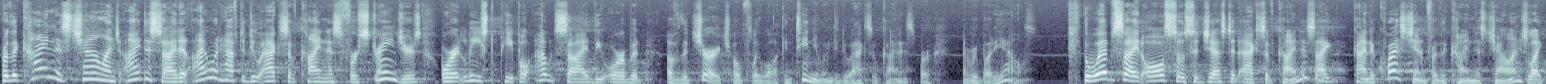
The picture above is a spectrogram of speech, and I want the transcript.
For the kindness challenge, I decided I would have to do acts of kindness for strangers or at least people outside the orbit of the church, hopefully, while continuing to do acts of kindness for everybody else. The website also suggested acts of kindness I kind of question for the kindness challenge, like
